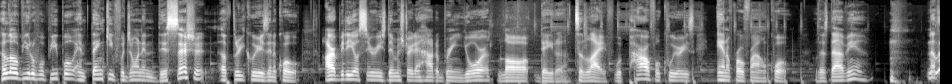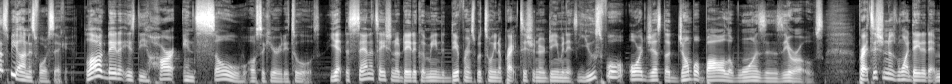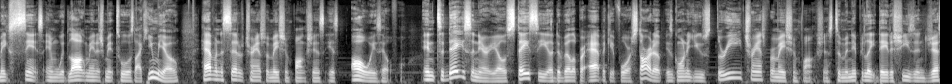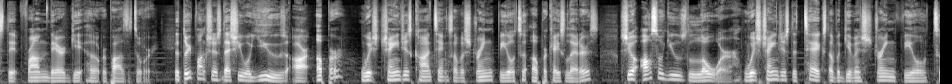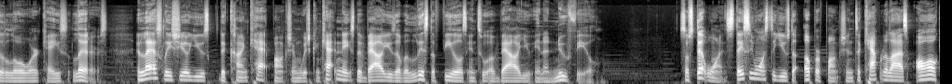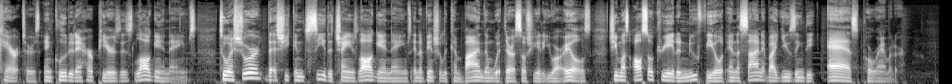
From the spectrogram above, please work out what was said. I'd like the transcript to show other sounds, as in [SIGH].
Hello, beautiful people, and thank you for joining this session of Three Queries and a Quote, our video series demonstrating how to bring your log data to life with powerful queries and a profound quote. Let's dive in. [LAUGHS] now, let's be honest for a second. Log data is the heart and soul of security tools. Yet the sanitation of data could mean the difference between a practitioner deeming it useful or just a jumbled ball of ones and zeros. Practitioners want data that makes sense, and with log management tools like Humio, having a set of transformation functions is always helpful. In today's scenario, Stacey, a developer advocate for a startup, is going to use three transformation functions to manipulate data she's ingested from their GitHub repository. The three functions that she will use are upper, which changes contents of a string field to uppercase letters. She'll also use lower, which changes the text of a given string field to lowercase letters. And lastly, she'll use the concat function, which concatenates the values of a list of fields into a value in a new field. So step one, Stacey wants to use the upper function to capitalize all characters included in her peers' login names. To ensure that she can see the changed login names and eventually combine them with their associated URLs, she must also create a new field and assign it by using the as parameter.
